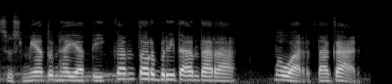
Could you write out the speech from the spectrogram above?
Susmiatun Hayati, Kantor Berita Antara, mewartakan.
